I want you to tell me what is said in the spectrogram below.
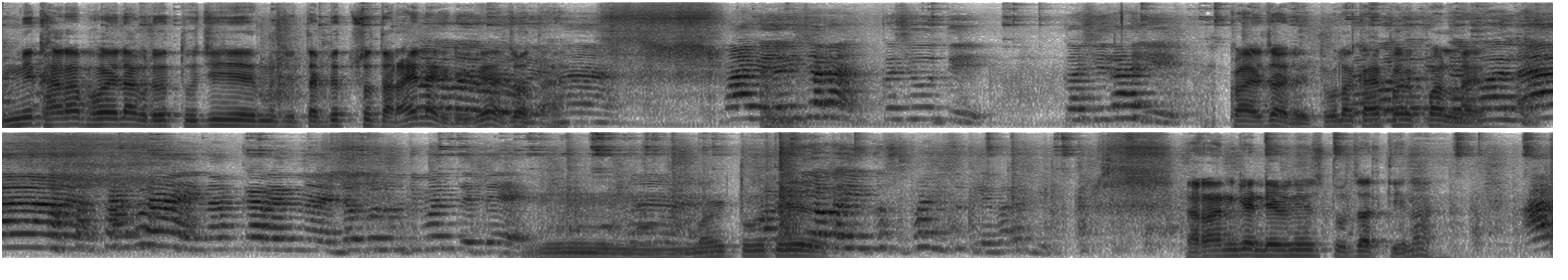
मी खराब व्हायला लागलो तुझी म्हणजे तब्येत सुधारायला लागली ग जोता. मामीला विचारा कशी होती? कशी झाली? काय झालं तुला काय फरक पडलाय? हा, कसं आहे नाक करायचं नाही डबल होती म्हणते ते. हम्म, मग तू ते की बघा ही कसं पाणी सुटले बघा की रानगंड्यावनीच तू जाते ना. आज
